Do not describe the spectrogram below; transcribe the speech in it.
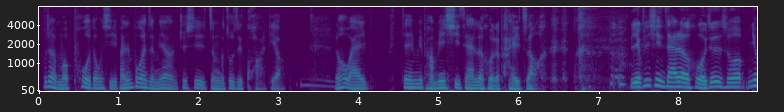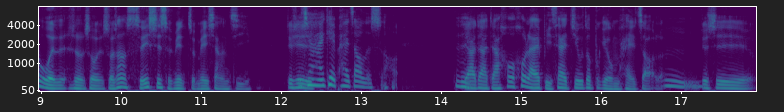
不知道有没有破东西，反正不管怎么样，就是整个桌子垮掉。嗯、然后我还在那边旁边幸灾乐祸的拍照，也不是幸灾乐祸，就是说因为我手手手上随时随便准备相机，就是以前还可以拍照的时候，对不对？对啊对啊对啊，后后来比赛几乎都不给我们拍照了，嗯，就是。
